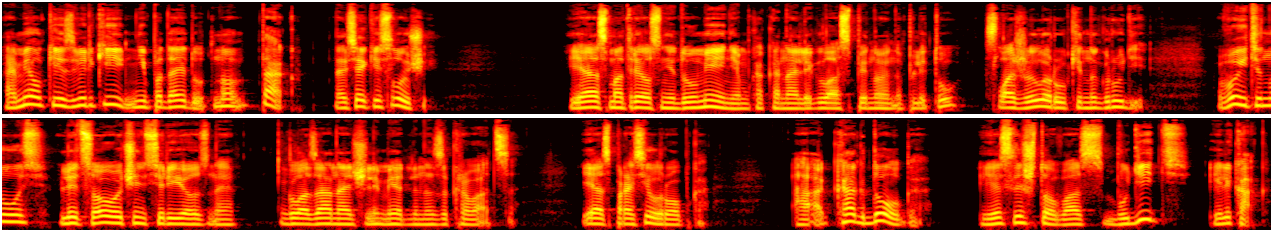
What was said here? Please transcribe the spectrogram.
а мелкие зверьки не подойдут, но так, на всякий случай». Я осмотрел с недоумением, как она легла спиной на плиту, сложила руки на груди — Вытянулась, лицо очень серьезное. Глаза начали медленно закрываться. Я спросил робко. «А как долго? Если что, вас будить или как?»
